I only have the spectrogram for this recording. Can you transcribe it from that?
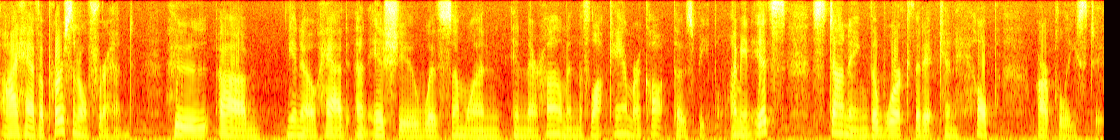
I have a personal friend who, um, you know, had an issue with someone in their home, and the flock camera caught those people. I mean, it's stunning the work that it can help our police do.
